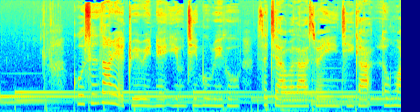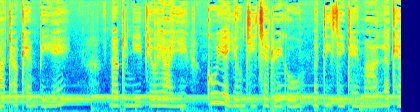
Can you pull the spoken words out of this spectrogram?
။ကိုစဉ်းစားတဲ့အတွေးတွေနဲ့ယုံကြည်မှုတွေကိုစကြဝဠာစွမ်းရင်ကြီးကလုံးဝထောက်ခံပေးတယ်။ နောက်တနည်းပြောရရင်ကိုယ့်ရဲ့ယုံကြည်ချက်တွေကိုမတိစိတ်ထဲမှာလက်ခံ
